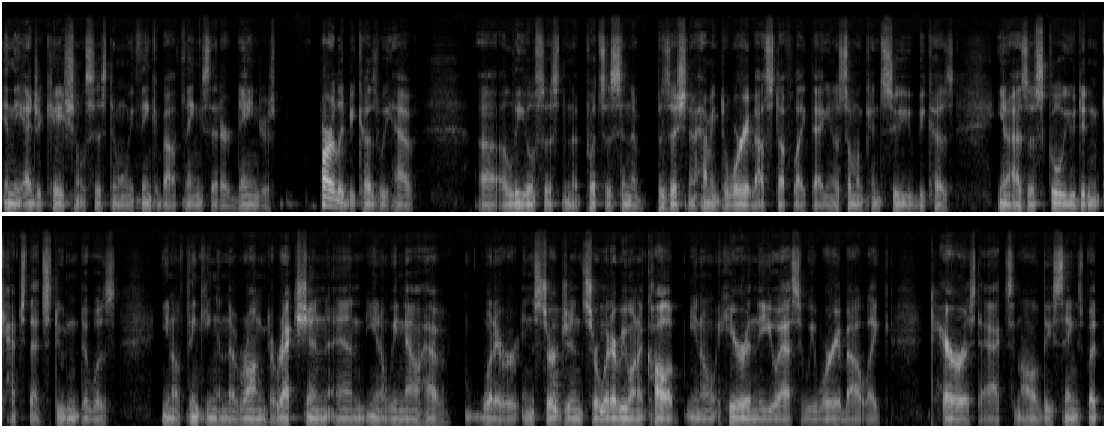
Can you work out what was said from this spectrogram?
in the educational system when we think about things that are dangerous. Partly because we have uh, a legal system that puts us in a position of having to worry about stuff like that. You know, someone can sue you because, you know, as a school you didn't catch that student that was, you know, thinking in the wrong direction, and you know, we now have whatever insurgents or whatever you want to call it. You know, here in the U.S. we worry about like terrorist acts and all of these things. But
